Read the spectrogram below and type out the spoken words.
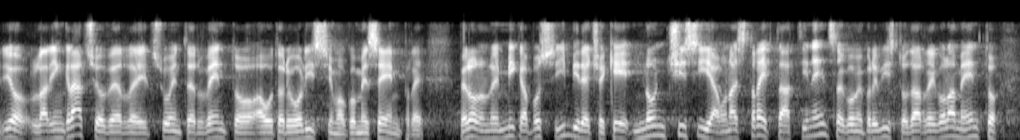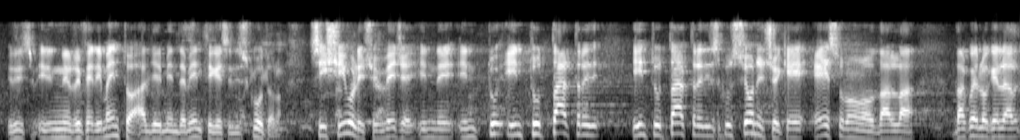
Io la ringrazio per il suo intervento autorevolissimo come sempre, però non è mica possibile cioè, che non ci sia una stretta attinenza come previsto dal regolamento in riferimento agli emendamenti che si discutono. Si scivoli cioè, invece in, in, in, tutt'altre, tutt'altre discussioni cioè, che esulano dalla, da quello che è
